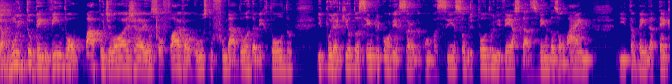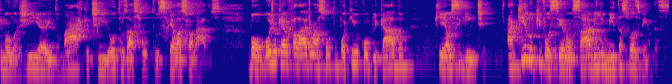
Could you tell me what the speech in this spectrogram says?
Seja muito bem-vindo ao Papo de Loja. Eu sou Flávio Augusto, fundador da Bertoldo, e por aqui eu estou sempre conversando com você sobre todo o universo das vendas online e também da tecnologia e do marketing e outros assuntos relacionados. Bom, hoje eu quero falar de um assunto um pouquinho complicado, que é o seguinte: aquilo que você não sabe limita suas vendas.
